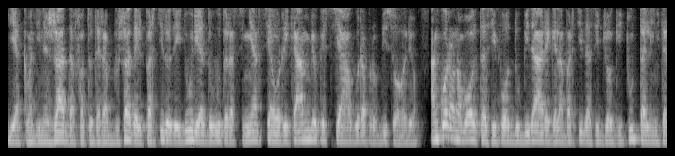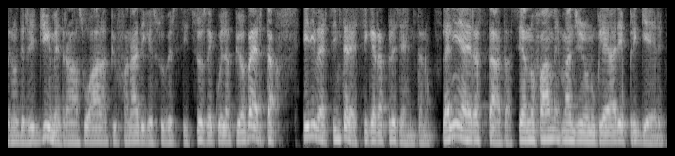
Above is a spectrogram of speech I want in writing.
di Ahmadinejad ha fatto terra bruciata e il partito dei duri ha dovuto rassegnarsi a un ricambio che si augura provvisorio. Ancora una volta si può dubitare che la partita si giochi tutta all'interno del regime, tra la sua ala più fanatica e superstiziosa e quella più aperta, e i diversi interessi che rappresentano. La linea era stata: se hanno fame, mangino nucleari e preghiere.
